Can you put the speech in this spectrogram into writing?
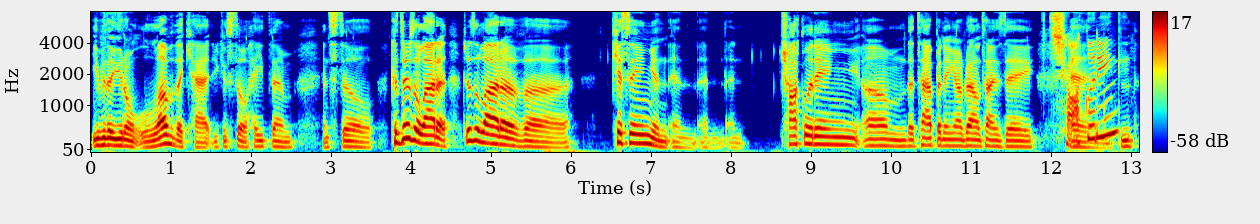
even though you don't love the cat you can still hate them and still because there's a lot of there's a lot of uh, kissing and and and and chocolating um, that's happening on Valentine's Day. Chocolating? And,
